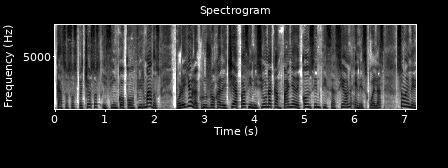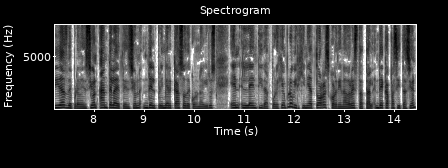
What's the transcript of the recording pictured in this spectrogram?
casos sospechosos y 5 confirmados. Por ello, la Cruz Roja de Chiapas inició una campaña de concientización en escuelas sobre medidas de prevención ante la detención del primer caso de coronavirus en la entidad. Por ejemplo, Virginia Torres, coordinadora estatal de capacitación,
